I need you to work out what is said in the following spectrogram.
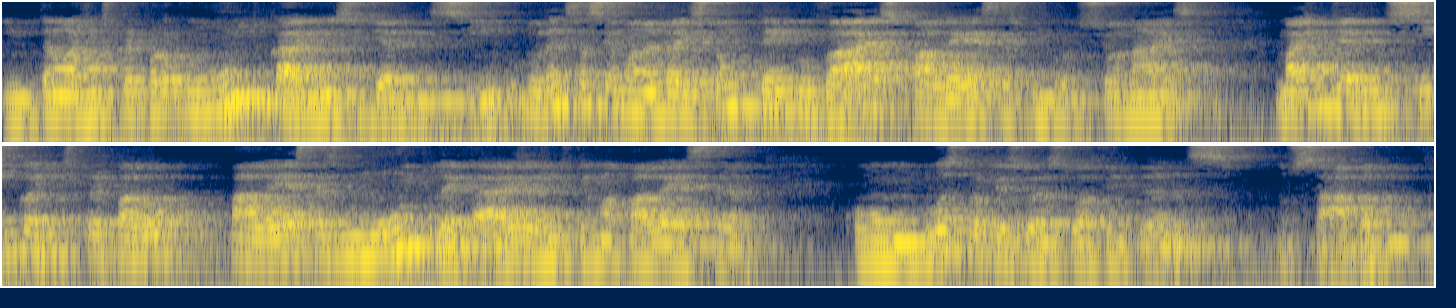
Então a gente preparou com muito carinho esse dia 25. Durante essa semana já estão tendo várias palestras com profissionais, mas no dia 25 a gente preparou palestras muito legais. A gente tem uma palestra com duas professoras sul-africanas no sábado.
